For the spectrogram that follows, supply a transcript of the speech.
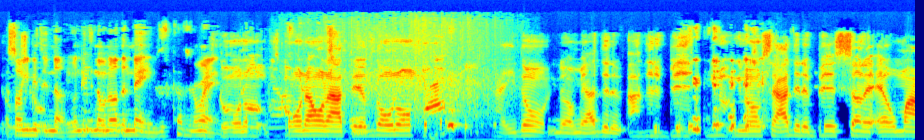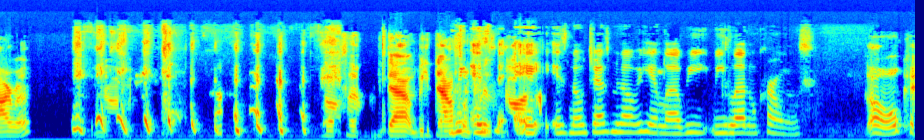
That's all you need to know. You don't need to know no other names. It's cousin Rand. What's going on? What's going on out there? What's going on, bro? How you doing? You know what I mean? I did a I did a bit, you know, you know what I'm saying? I did a bit son of Elmira. You know what I'm saying? Beat down beat down We, some it's, prison it, it's no judgment over here, love. We we love them chronos. Oh, okay.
